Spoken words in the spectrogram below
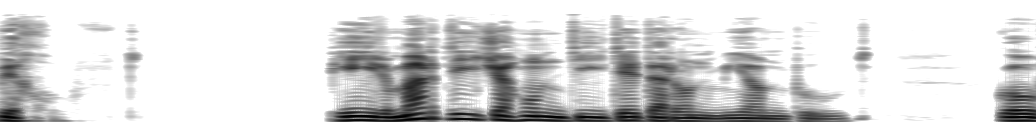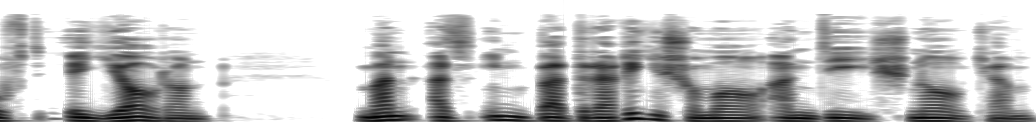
بخفت. پیرمردی جهان دیده در آن میان بود. گفت ای یاران من از این بدرقه شما اندیشناکم.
